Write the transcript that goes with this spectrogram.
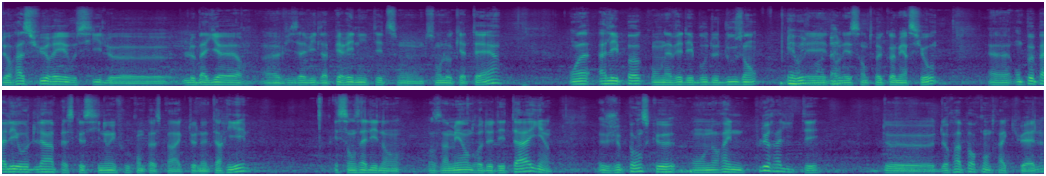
de rassurer aussi le, le bailleur euh, vis-à-vis de la pérennité de son, de son locataire. On a- à l'époque, on avait des baux de 12 ans Et dans, oui, les, dans les centres commerciaux. On ne peut pas aller au-delà parce que sinon il faut qu'on passe par acte notarié. Et sans aller dans, dans un méandre de détails, je pense qu'on aura une pluralité de, de rapports contractuels.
